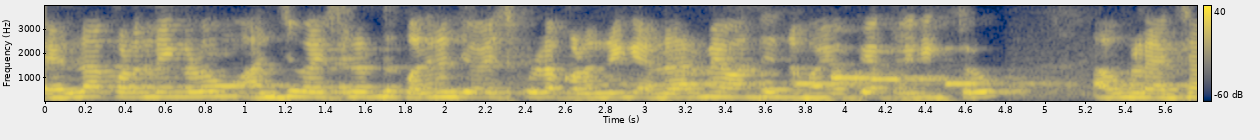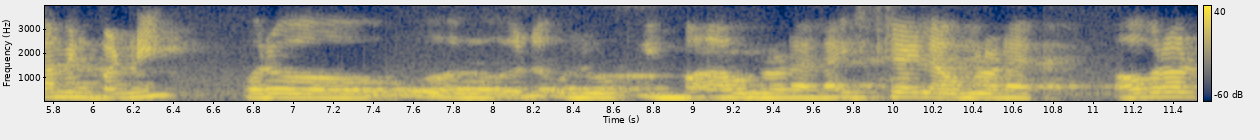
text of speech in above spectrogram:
எல்லா குழந்தைங்களும் அஞ்சு வயசுலேருந்து பதினஞ்சு வயசுக்குள்ள குழந்தைங்க எல்லாருமே வந்து இந்த மயோப்பியா கிளினிக் த்ரூ அவங்கள எக்ஸாமின் பண்ணி ஒரு ஒரு- ஒரு அவங்களோட லைஃப் ஸ்டைல் அவங்களோட ஓவரால்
